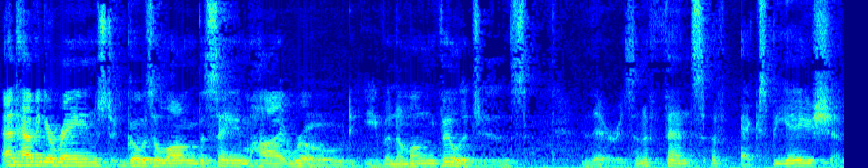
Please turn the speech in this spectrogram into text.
and having arranged goes along the same high road, even among villages, there is an offense of expiation.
